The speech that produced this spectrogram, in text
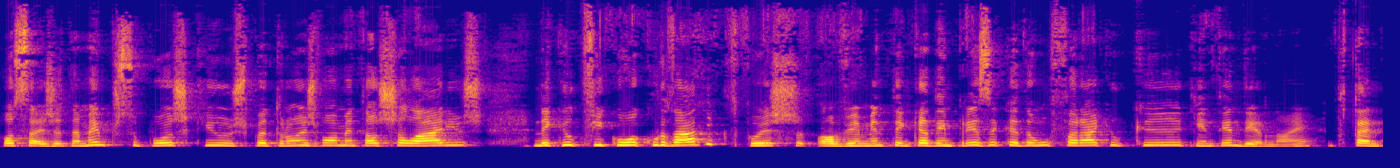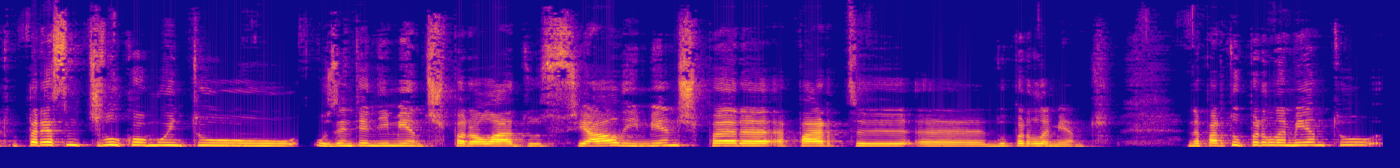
Ou seja, também pressupôs que os patrões vão aumentar os salários naquilo que ficou acordado e que depois, obviamente, em cada empresa, cada um fará aquilo que, que entender, não é? Portanto, parece-me que deslocou muito os entendimentos para o lado social e menos para a parte uh, do Parlamento. Na parte do Parlamento,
